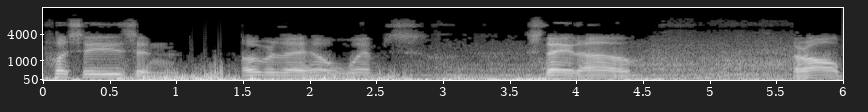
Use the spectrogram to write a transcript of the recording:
pussies and over the hill wimps stayed home. They're all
